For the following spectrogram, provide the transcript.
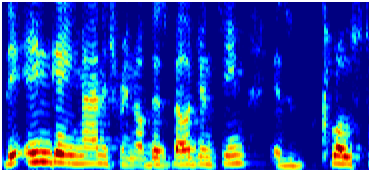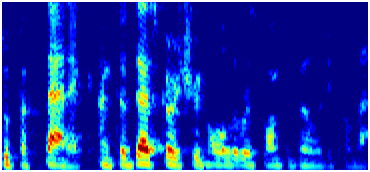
the, in-game management of this Belgian team is close to pathetic, and Tedesco should hold the responsibility for that.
